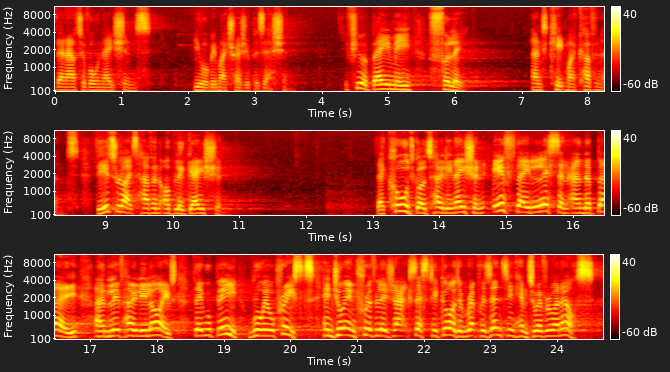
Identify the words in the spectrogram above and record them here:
then out of all nations you will be my treasured possession. If you obey me fully, and keep my covenant. The Israelites have an obligation. They're called God's holy nation if they listen and obey and live holy lives. They will be royal priests, enjoying privileged access to God and representing Him to everyone else,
